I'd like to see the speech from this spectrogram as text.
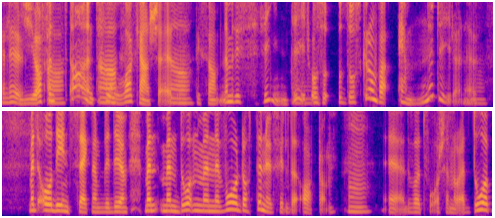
eller hur? Ja, för en, en tvåa kanske. Liksom. Nej men det svindyrt. Mm. Och, så, och då ska de vara ännu dyrare nu. Mm. Men, och det är inte säkert att det blir dyrare. Men, men, då, men när vår dotter nu fyllde 18, mm. eh, det var två år sedan, då, då,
